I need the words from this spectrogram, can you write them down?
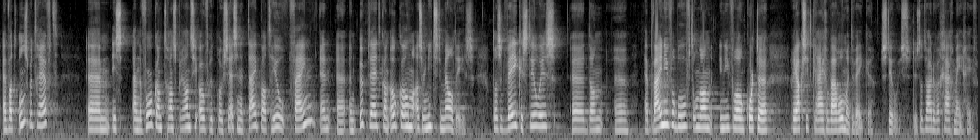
En wat ons betreft ehm, is aan de voorkant transparantie over het proces en het tijdpad heel fijn. En eh, een update kan ook komen als er niets te melden is. Want als het weken stil is, eh, dan eh, hebben wij in ieder geval behoefte om dan in ieder geval een korte reactie te krijgen waarom het weken stil is. Dus dat wouden we graag meegeven.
